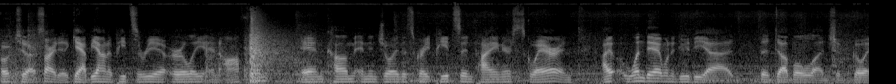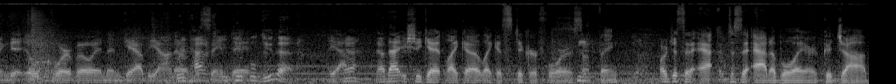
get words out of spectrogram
or to uh, sorry to Gabbiano Pizzeria early and often, and come and enjoy this great pizza in Pioneer Square. And I, one day I want to do the uh, the double lunch of going to Il Corvo and then Gabbiano We've on the same day. people do that. Yeah. Now that you should get like a like a sticker for or something, or just a just an attaboy or good job.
